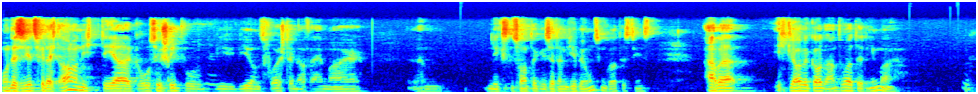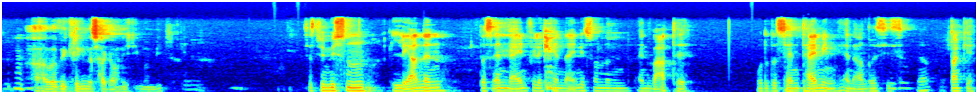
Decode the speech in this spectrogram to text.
Und es ist jetzt vielleicht auch noch nicht der große Schritt, wo wie wir uns vorstellen, auf einmal, ähm, nächsten Sonntag ist er dann hier bei uns im Gottesdienst. Aber ich glaube, Gott antwortet immer. Aber wir kriegen das halt auch nicht immer mit. Das heißt, wir müssen lernen, dass ein Nein vielleicht kein Nein ist, sondern ein Warte. Oder dass sein Timing ein anderes ist. Mhm. Ja, danke.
